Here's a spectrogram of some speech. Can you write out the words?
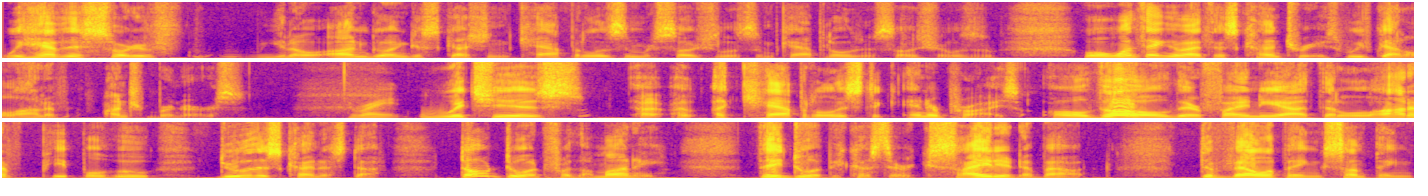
we have this sort of you know ongoing discussion: capitalism or socialism, capitalism or socialism. Well, one thing about this country is we've got a lot of entrepreneurs right. which is a, a capitalistic enterprise. Although they're finding out that a lot of people who do this kind of stuff don't do it for the money. They do it because they're excited about developing something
